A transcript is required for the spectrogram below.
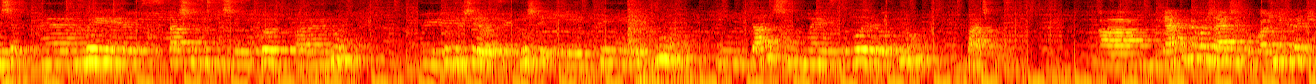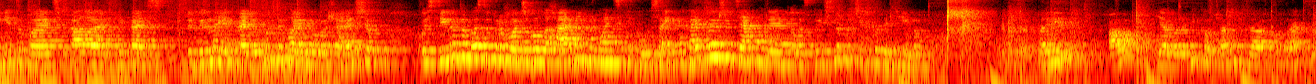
е, щоб е, ми з першої зустрічі з тобою е, ну, подружилися дуже і ти, ну, і далі ми з тобою ну, бачимо. Я тобі бажаю, щоб у кожній країні тебе чекала якась людина, яка любить тебе і поважає, щоб постійно тебе супроводжували гарні громадські вуса, і нехай твоє життя буде як еластична почітка дельфіну. Привіт, Алла, я Вероніка, учасниця проекту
